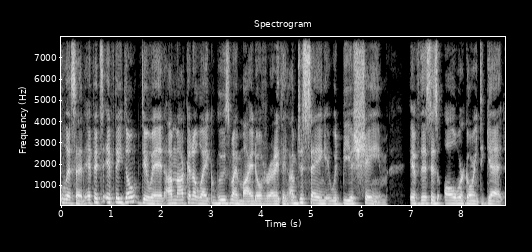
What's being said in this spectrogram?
listen if it's if they don't do it i'm not gonna like lose my mind over anything i'm just saying it would be a shame if this is all we're going to get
